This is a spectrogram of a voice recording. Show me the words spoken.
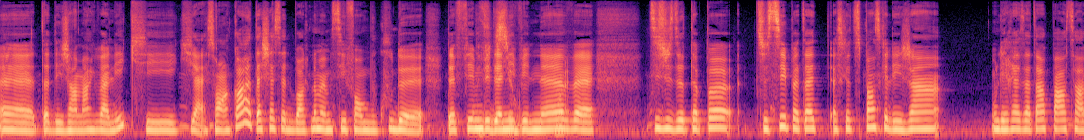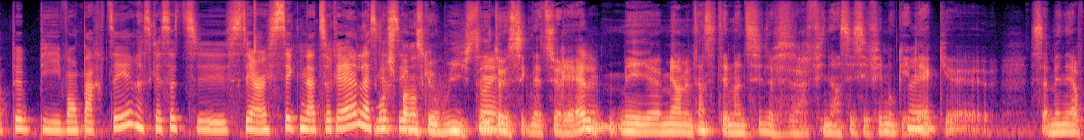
Euh, t'as des Jean-Marc Vallée qui, qui sont encore attachés à cette boîte-là, même s'ils font beaucoup de, de films, De Denis. Villeneuve. Euh, tu sais, je veux dire, t'as pas. Tu sais, peut-être. Est-ce que tu penses que les gens ou les réalisateurs passent en pub puis ils vont partir? Est-ce que ça, c'est un cycle naturel? Moi, que je pense que oui, c'est Ouais. un cycle naturel, mais, euh, mais en même temps, c'est tellement difficile de faire financer ces films au Québec. euh, ça m'énerve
